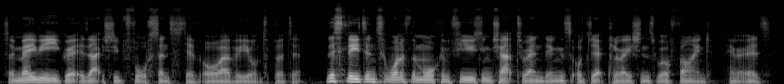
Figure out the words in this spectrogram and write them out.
so maybe Ygritte is actually force sensitive, or however you want to put it. This leads into one of the more confusing chapter endings or declarations we'll find. Here it is.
